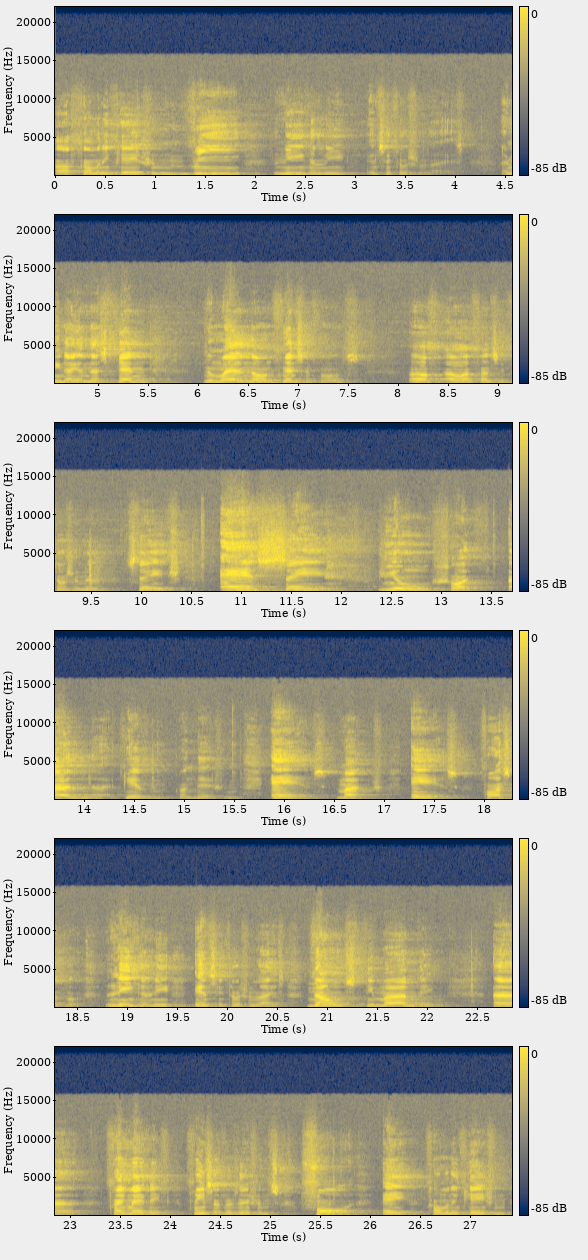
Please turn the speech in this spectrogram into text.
of communication be legally institutionalized. I mean, I understand the well-known principles of our constitutional stage as saying you should, under given conditions, as much as possible, legally institutionalize those demanding uh, pragmatic presuppositions for a communication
